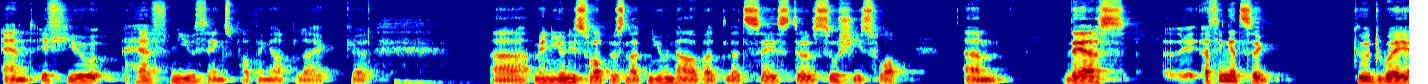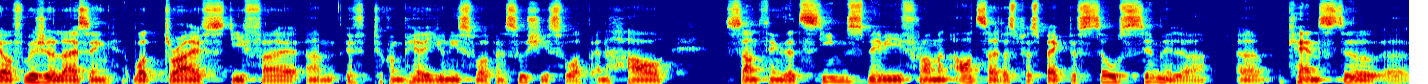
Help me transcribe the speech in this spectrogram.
And if you have new things popping up like uh, uh, I mean, Uniswap is not new now, but let's say still SushiSwap. Um, there's, I think it's a good way of visualizing what drives DeFi um, if to compare Uniswap and SushiSwap and how something that seems maybe from an outsider's perspective so similar uh, can still uh,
